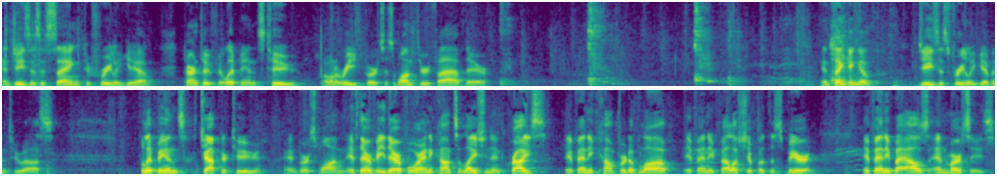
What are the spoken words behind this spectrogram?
and Jesus is saying to freely give. Turn to Philippians 2. I want to read verses 1 through 5 there. And thinking of Jesus freely given to us. Philippians chapter 2 and verse 1. If there be therefore any consolation in Christ, if any comfort of love, if any fellowship of the Spirit, if any bowels and mercies,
